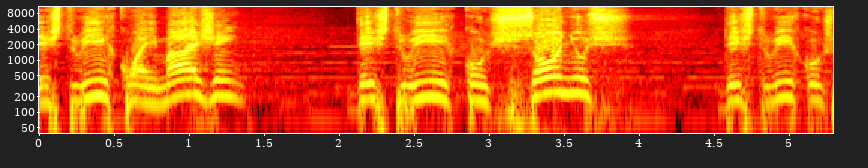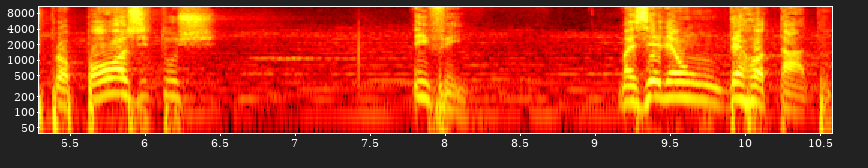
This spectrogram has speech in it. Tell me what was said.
Destruir com a imagem, destruir com os sonhos, destruir com os propósitos, enfim. Mas ele é um derrotado.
